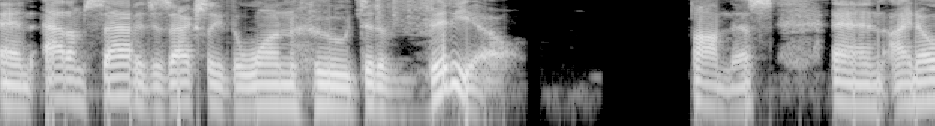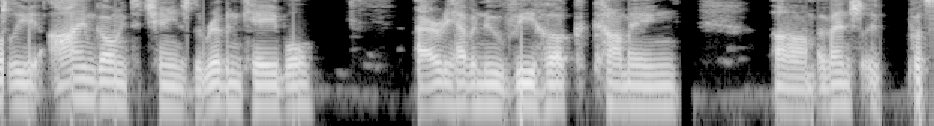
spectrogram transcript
And Adam Savage is actually the one who did a video on this. And I know I'm going to change the ribbon cable. I already have a new V hook coming. Um, eventually, put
